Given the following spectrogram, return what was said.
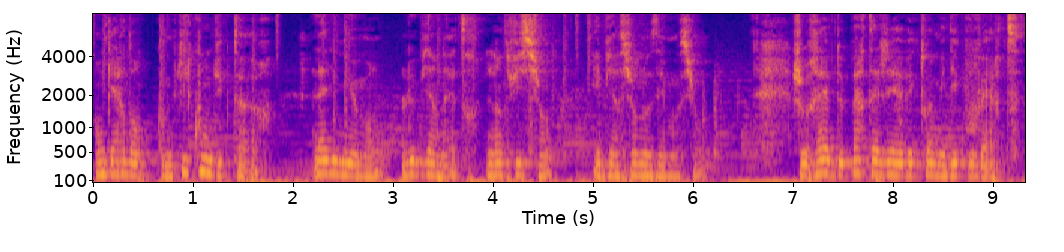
en gardant comme fil conducteur l'alignement, le bien-être, l'intuition et bien sûr nos émotions. Je rêve de partager avec toi mes découvertes,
